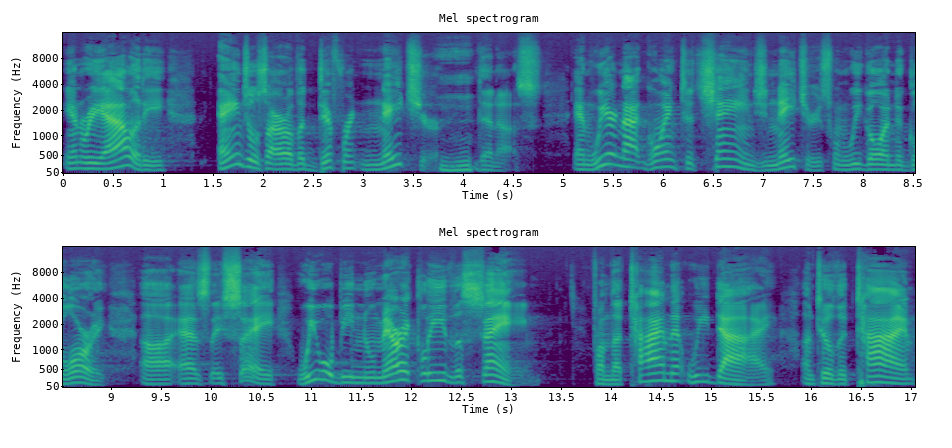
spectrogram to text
In reality, angels are of a different nature than us. And we are not going to change natures when we go into glory. Uh, as they say, we will be numerically the same from the time that we die until the time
